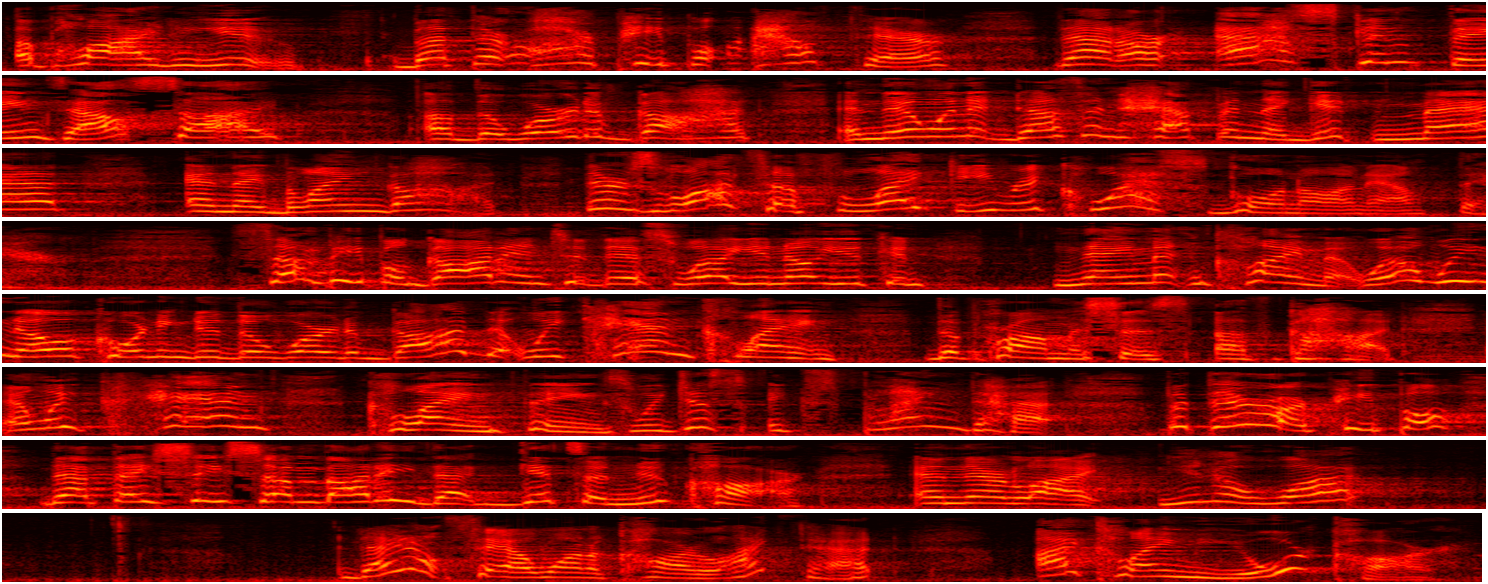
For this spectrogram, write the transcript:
apply to you. But there are people out there that are asking things outside of the Word of God, and then when it doesn't happen, they get mad and they blame God. There's lots of flaky requests going on out there. Some people got into this, well, you know, you can name it and claim it. Well, we know according to the Word of God that we can claim the promises of God. And we can claim things. We just explained that. But there are people that they see somebody that gets a new car and they're like, you know what? They don't say, I want a car like that. I claim your car.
